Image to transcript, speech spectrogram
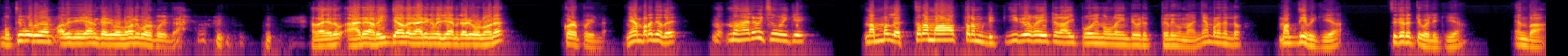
ബുദ്ധിപൂർവം അത് ചെയ്യാൻ കഴിവുള്ളവന് കുഴപ്പമില്ല. അതായത് ആരെ അറിയിക്കാതെ കാര്യങ്ങൾ ചെയ്യാൻ കഴിവുള്ളവന് കുഴപ്പമില്ല. ഞാൻ പറഞ്ഞത് ഒന്ന് ആലോചിച്ച് നോക്കിയേ നമ്മൾ എത്രമാത്രം ഡിറ്റീരിയറേറ്റഡ് ആയി പോയെന്നുള്ളതിന്റെ ഒരു തെളിവെന്നാണ്. ഞാൻ പറഞ്ഞല്ലോ മദ്യപിക്കുക സിഗരറ്റ് വലിക്കുക എന്താ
